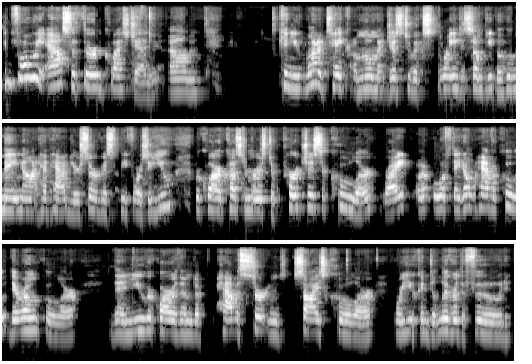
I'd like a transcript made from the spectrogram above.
Before we ask the third question, um, can you want to take a moment just to explain to some people who may not have had your service before? So you require customers to purchase a cooler, right? Or, or if they don't have a cool their own cooler, then you require them to have a certain size cooler where you can deliver the food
